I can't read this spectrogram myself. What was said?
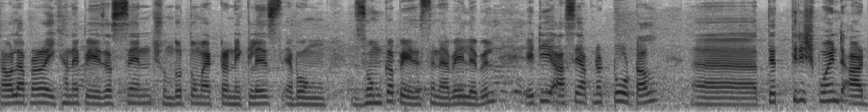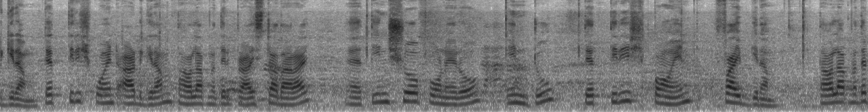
তাহলে আপনারা এখানে পেয়ে যাচ্ছেন সুন্দরতম একটা নেকলেস এবং ঝুমকা পেয়ে যাচ্ছেন অ্যাভেলেবেল এটি আছে আপনার টোটাল তেত্রিশ পয়েন্ট আট গ্রাম, তেত্রিশ পয়েন্ট আট গ্রাম। তাহলে আপনাদের প্রাইসটা দাঁড়ায় তিনশো পনেরো ইন্টু তেত্রিশ পয়েন্ট ফাইভ গ্রাম। তাহলে আপনাদের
